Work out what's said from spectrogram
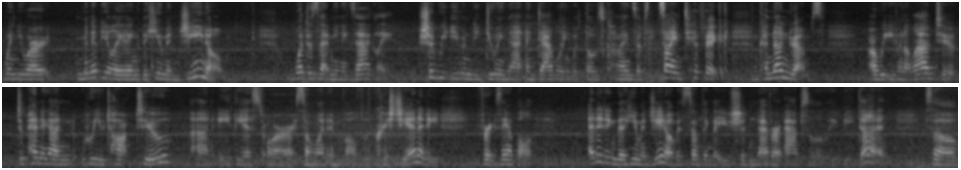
when you are manipulating the human genome, what does that mean exactly? Should we even be doing that and dabbling with those kinds of scientific conundrums? Are we even allowed to? Depending on who you talk to, an atheist or someone involved with Christianity, for example, editing the human genome is something that you should never absolutely be done. So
